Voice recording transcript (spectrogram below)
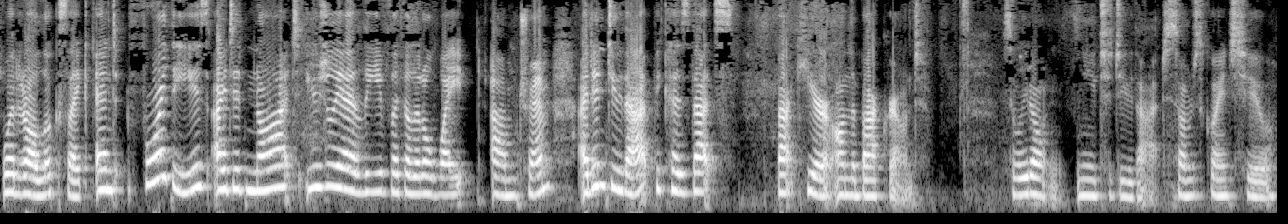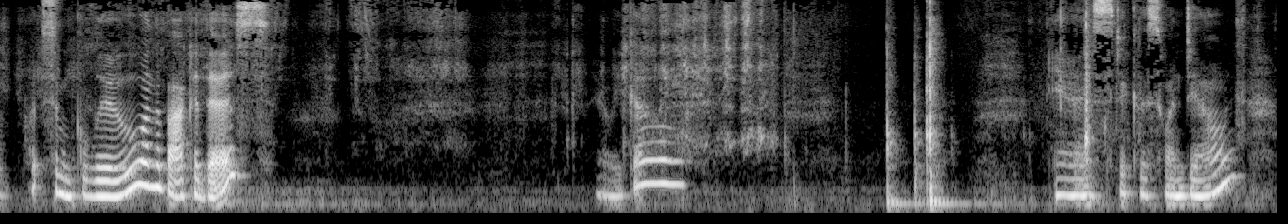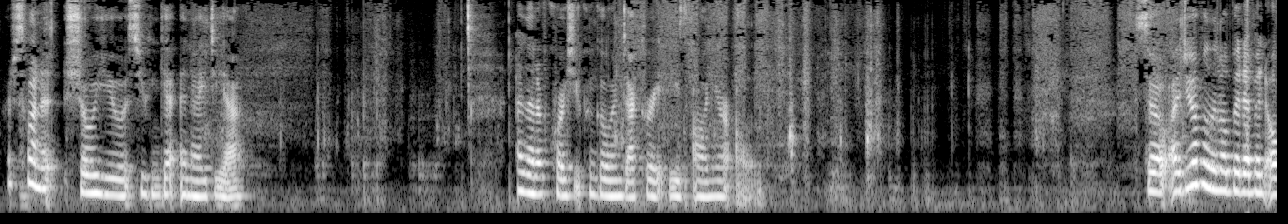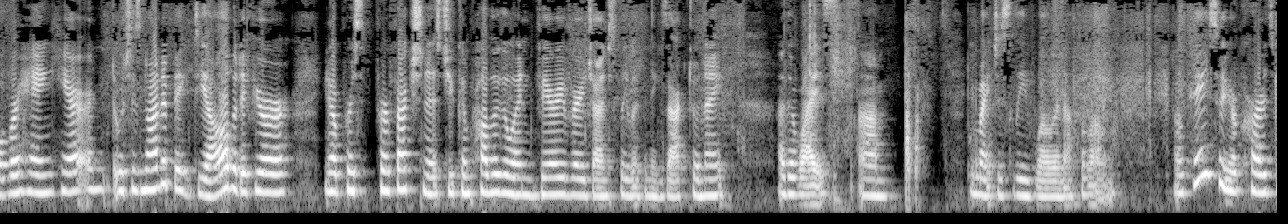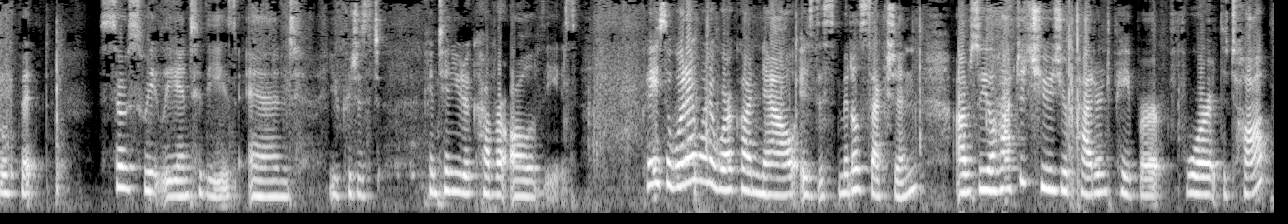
what it all looks like. And for these, I did not, usually I leave like a little white um, trim. I didn't do that because that's back here on the background. So we don't need to do that. So I'm just going to put some glue on the back of this. There we go. And stick this one down. I just want to show you so you can get an idea. And then of course you can go and decorate these on your own. So I do have a little bit of an overhang here, which is not a big deal, but if you're, you know, perfectionist, you can probably go in very, very gently with an X-Acto knife. Otherwise, um, you might just leave well enough alone. Okay, so your cards will fit so sweetly into these and you could just continue to cover all of these. Okay, so what I want to work on now is this middle section. Um, so you'll have to choose your patterned paper for the top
